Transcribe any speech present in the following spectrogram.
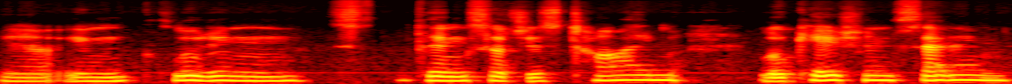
uh, including things such as time location setting,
